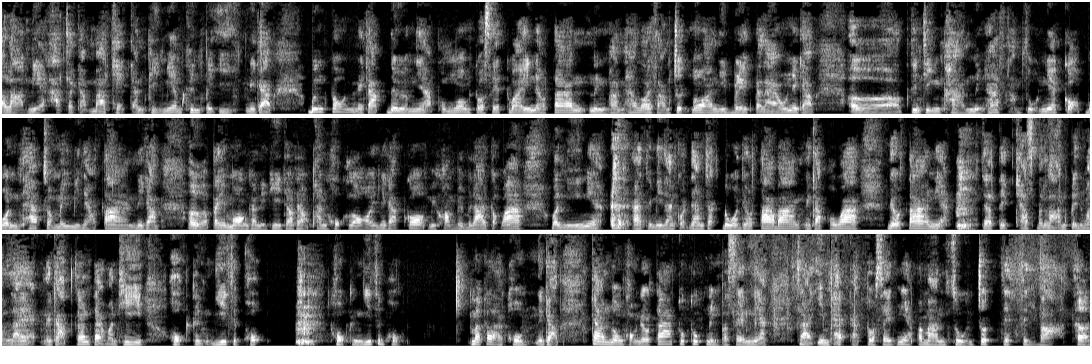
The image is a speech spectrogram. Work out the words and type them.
ตลาดเนี่ยอาจจะกลับมาเทรดกันพรีเมียมขึ้นไปอีกนะครับเบื้องต้นนะครับเดิมเนี่ยผมมองตัวเซตไว้แนวต้าน 1,503 จุดเมื่อวานนี้เบรกไปแล้วนะครับเอ่อจริง ๆ ผ่าน 1530 เนี่ยกรอบบนแทบจะไม่มีแนวต้านนะครับเออไปมองกันอีกทีแถวๆพันหกร้อยนะครับก็มีความเป็นไปได้แต่ว่าวันนี้เนี่ยอาจจะมีแรงกดดันจากตัวเดลต้าบ้างนะครับเพราะว่าเดลต้าเนี่ยจะติด cash balance เป็นวันแรกนะครับตั้งแต่วันที่ 6 ถึง 26 6 ถึง 26 มกราคมนะครับการลงของเดลต้าทุก ๆ 1%เนี่ยจะ Impact กับตัวเซตเนี่ยประมาณ 0.74 บาทเอ่อ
